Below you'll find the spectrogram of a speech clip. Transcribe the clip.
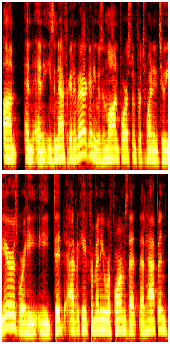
um, and and he's an African American. He was in law enforcement for 22 years, where he he did advocate for many reforms that that happened.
